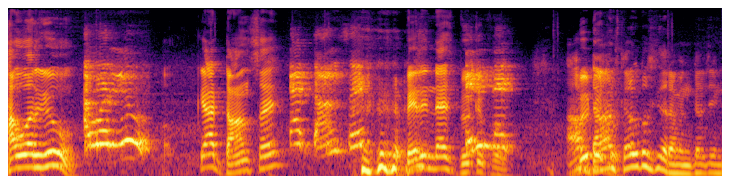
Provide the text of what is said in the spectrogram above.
how are you? क्या डांस है? Dance है वेरी नाइस ब्यूटीफुल आप Beautiful. डांस करो तो उसकी तरह अंकल जी तो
